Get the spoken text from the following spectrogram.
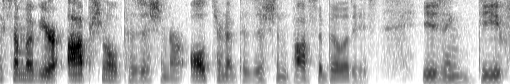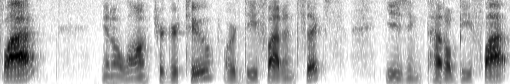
Knowing some of your optional position or alternate position possibilities, using D flat in a long trigger 2 or D flat in 6th, using pedal B flat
